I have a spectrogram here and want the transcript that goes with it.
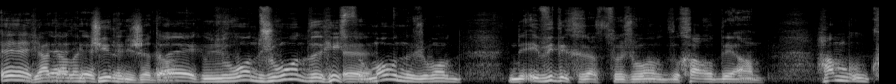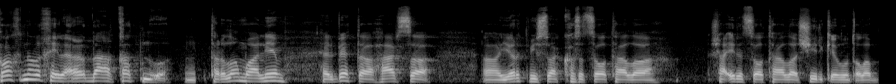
Ядалан жирни жада. Жвон жвон хисту, мовн жвон видик хас жвон халде ам. Хам кохнова хир арда акатнова. Тарлам малим, elbette hersa yaratmışsa kasat saltala, şair saltala, şiir kelun talab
